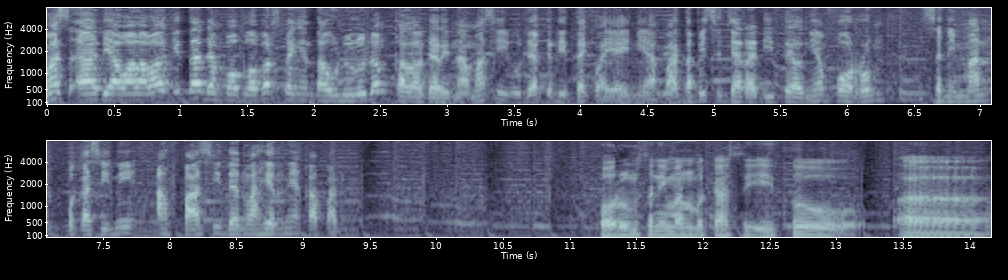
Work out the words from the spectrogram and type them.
Mas, eh, di awal-awal kita dan Pop Lovers pengen tahu dulu dong, kalau dari nama sih udah kedetek lah ya ini apa. Iya. Tapi secara detailnya Forum Seniman Bekasi ini apa sih dan lahirnya kapan? Forum Seniman Bekasi itu eh,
